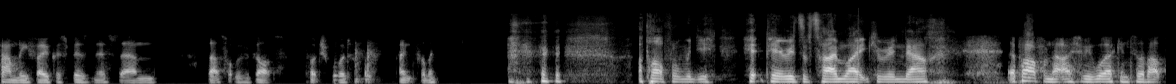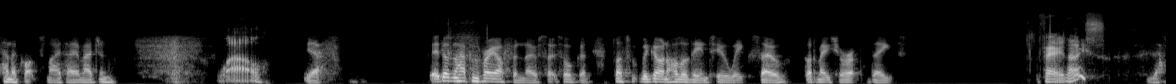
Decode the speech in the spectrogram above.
family focused business, and that's what we've got. Touch wood, thankfully. Apart from when you hit periods of time like you're in now. Apart from that, I should be working till about 10 o'clock tonight, I imagine. Wow. Yes. It doesn't happen very often though, so it's all good. Plus, we go on holiday in two weeks, so got to make sure we're up to date. Very nice. Yes.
